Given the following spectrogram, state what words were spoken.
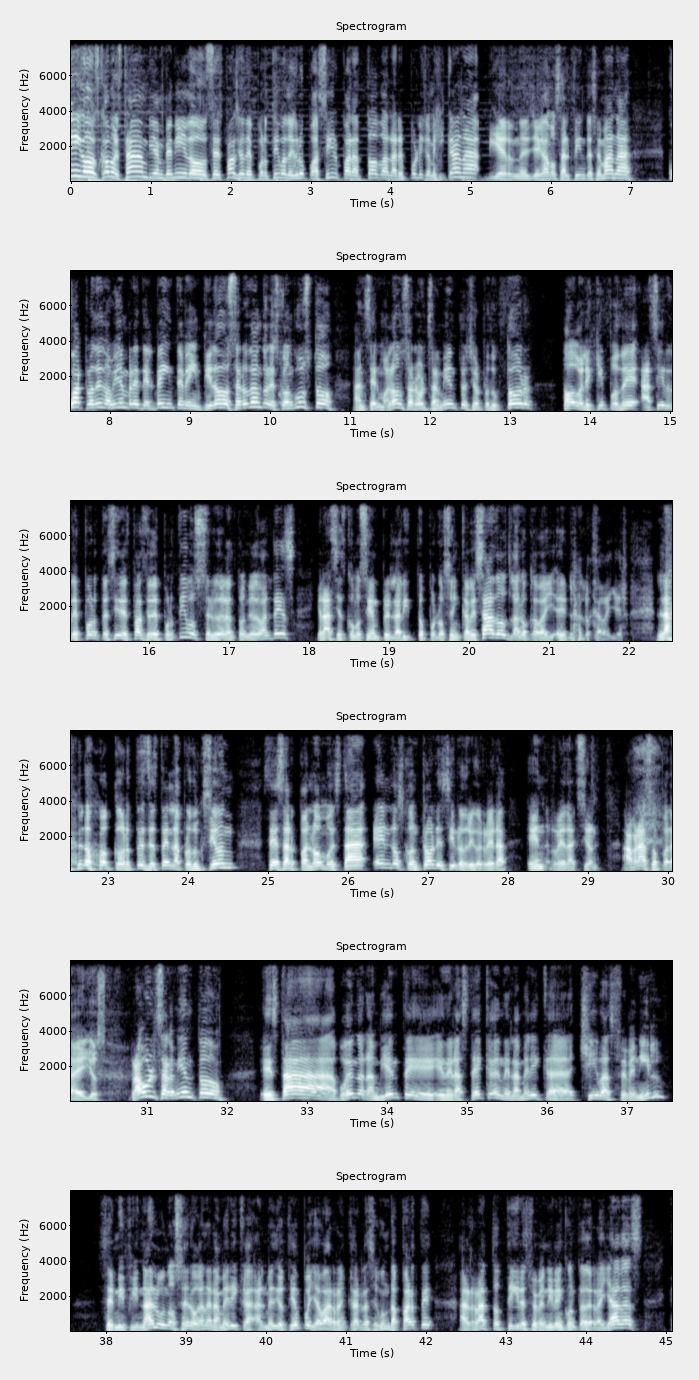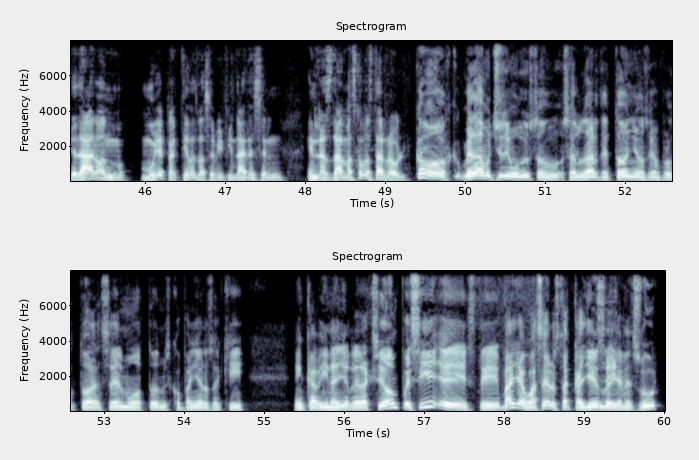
Amigos, ¿cómo están? Bienvenidos. Espacio Deportivo de Grupo Asir para toda la República Mexicana. Viernes, llegamos al fin de semana. 4 de noviembre del 2022. Saludándoles con gusto. Anselmo Alonso, Raúl Sarmiento, el señor productor, todo el equipo de Asir Deportes y de Espacio Deportivo, su servidor Antonio de Valdés. Gracias, como siempre, Lalito, por los encabezados. Lalo, Caballer, eh, Lalo Caballero. Lalo Cortés está en la producción. César Palomo está en los controles y Rodrigo Herrera en redacción. Abrazo para ellos. Raúl Sarmiento está bueno el ambiente en el Azteca, en el América Chivas Femenil. Semifinal 1-0 gana el América al medio tiempo. Ya va a arrancar la segunda parte. Al rato Tigres Femenil en contra de Rayadas. Quedaron muy atractivas las semifinales en, en las damas. ¿Cómo estás, Raúl? Como me da muchísimo gusto saludarte, Toño, señor productor Anselmo, todos mis compañeros aquí en cabina y en redacción. Pues sí, este, vaya aguacero está cayendo ahí en el sur.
